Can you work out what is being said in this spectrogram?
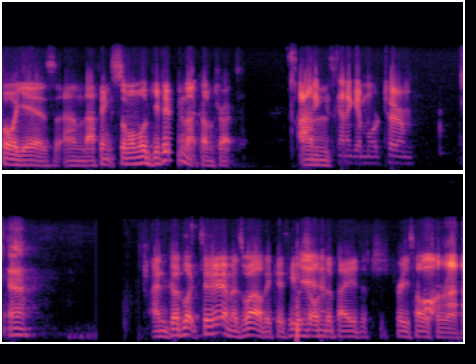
four years, and I think someone will give him that contract. I think And he's gonna get more term. Yeah. and good luck to him as well because he was Yeah. underpaid for his whole Oh, career.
